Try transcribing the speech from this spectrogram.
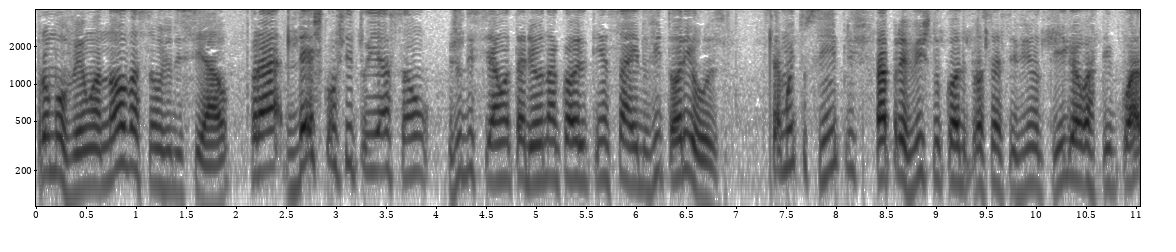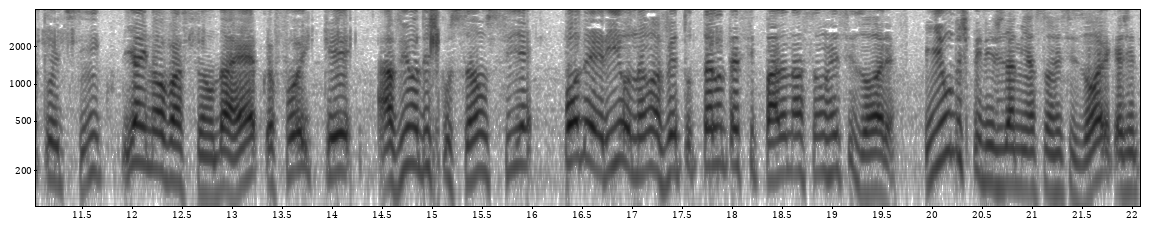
promover uma nova ação judicial para desconstituir a ação judicial anterior na qual ele tinha saído vitorioso. Isso é muito simples, está previsto no Código de Processo Civil Antigo, é o artigo 485, e a inovação da época foi que havia uma discussão se poderia ou não haver tutela antecipada na ação rescisória. E um dos pedidos da minha ação rescisória, que a gente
